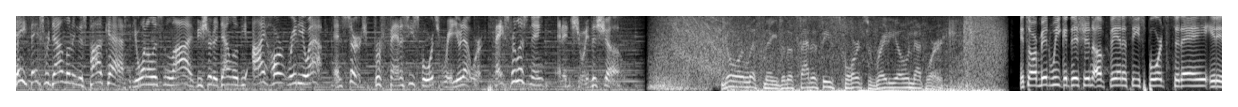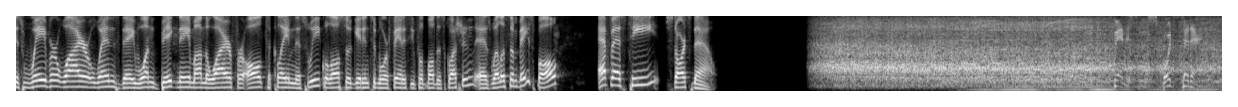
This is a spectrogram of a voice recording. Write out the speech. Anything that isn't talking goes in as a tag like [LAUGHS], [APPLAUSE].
Hey, thanks for downloading this podcast. If you want to listen live, be sure to download the iHeartRadio app and search for Fantasy Sports Radio Network. Thanks for listening and enjoy the show. You're listening to the Fantasy Sports Radio Network. It's our midweek edition of Fantasy Sports today. It is Waiver Wire Wednesday. One big name on the wire for all to claim this week. We'll also get into more fantasy football discussion as well as some baseball. FST starts now. Fantasy Sports Today.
